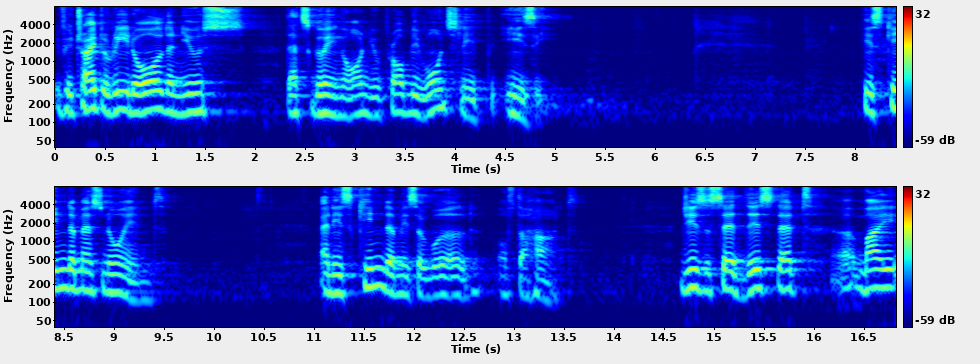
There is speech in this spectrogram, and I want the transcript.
If you try to read all the news that's going on, you probably won't sleep easy. His kingdom has no end. And his kingdom is a world of the heart. Jesus said this that uh, my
